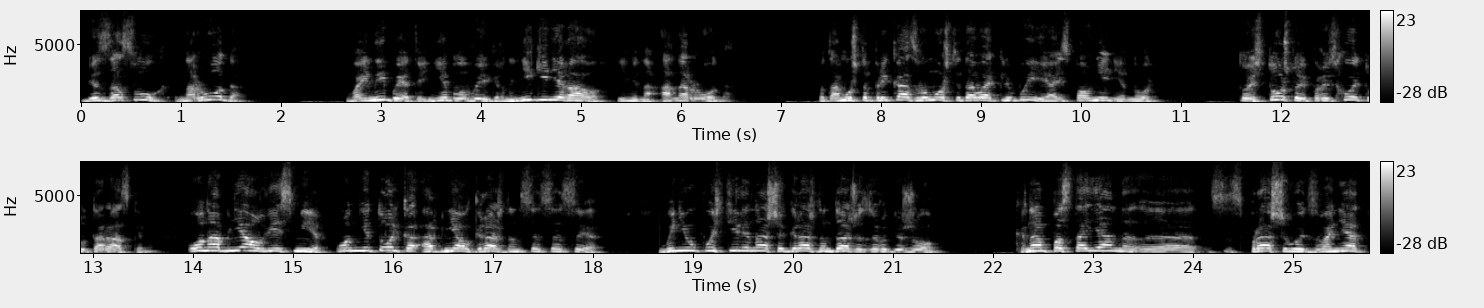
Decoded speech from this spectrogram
без заслуг народа войны бы этой не было выиграно. Не генералов именно, а народа. Потому что приказ вы можете давать любые, а исполнение ноль. То есть то, что и происходит у Тараскина. Он обнял весь мир. Он не только обнял граждан СССР. Мы не упустили наших граждан даже за рубежом. К нам постоянно э, спрашивают, звонят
